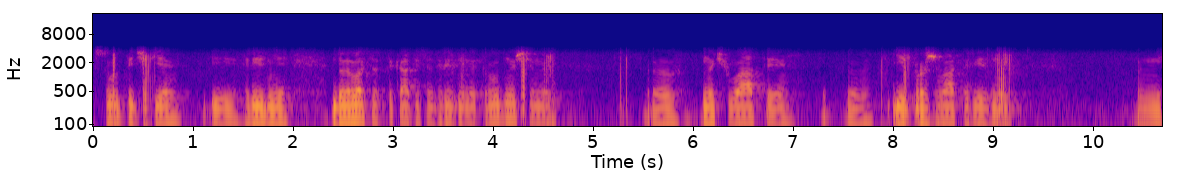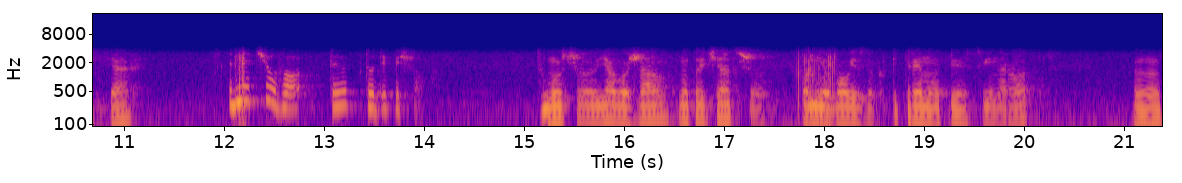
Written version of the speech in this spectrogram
сутички, і різні. Довелося стикатися з різними труднощами, е, ночувати е, і проживати в різних місцях, Для чого ти туди пішов? тому що я вважав на той час, що то мій обов'язок підтримувати свій народ, е,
